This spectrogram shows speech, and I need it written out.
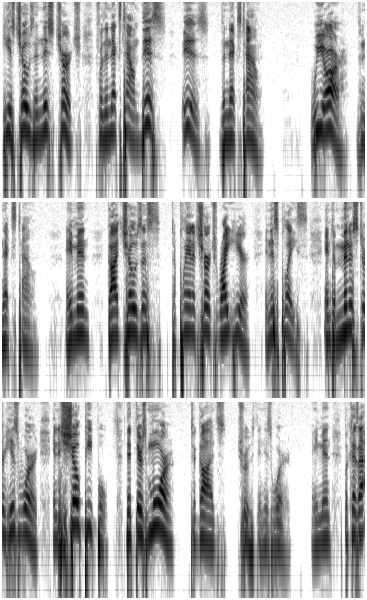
He has chosen this church for the next town. This is the next town. We are the next town. Amen. God chose us to plant a church right here in this place and to minister His word and to show people that there's more to God's truth in His word. Amen. Because I,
